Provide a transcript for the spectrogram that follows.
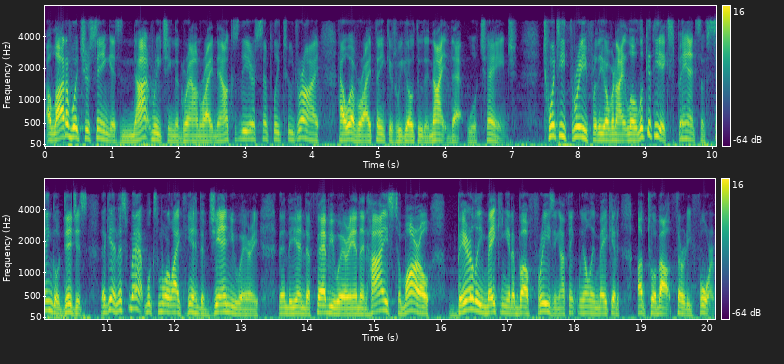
A lot of what you're seeing is not reaching the ground right now because the air is simply too dry. However, I think as we go through the night, that will change. 23 for the overnight low. Look at the expanse of single digits. Again, this map looks more like the end of January than the end of February. And then highs tomorrow, barely making it above freezing. I think we only make it up to about 34.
